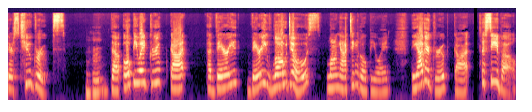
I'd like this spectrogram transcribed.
There's two groups. Mm-hmm. The opioid group got a very, very low dose, long acting opioid. The other group got placebo.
